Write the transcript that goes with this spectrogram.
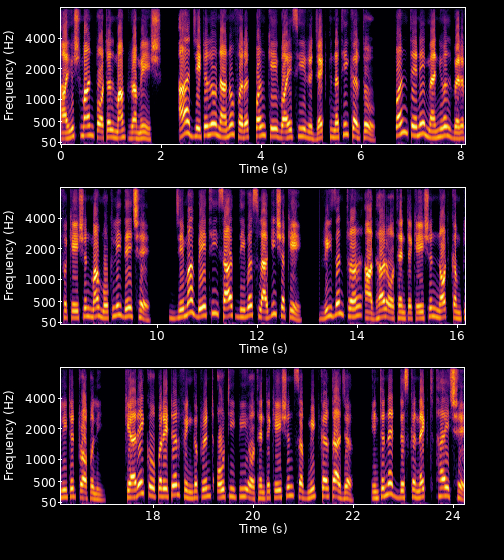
આયુષ્માન પોર્ટલમાં રમેશ. આ જેટલો નાનો ફરક પણ કેવાયસી રિજેક્ટ નથી કરતો, પણ તેને મેન્યુઅલ વેરિફિકેશનમાં મોકલી દે છે. જેમાં બેથી સાત દિવસ લાગી શકે. રીઝન ત્રણ, Aadhaar authentication not completed properly ક્યારેક operator fingerprint OTP authentication submit કરતા જ ઇન્ટરનેટ ડિસ્કનેક્ટ થાય છે.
